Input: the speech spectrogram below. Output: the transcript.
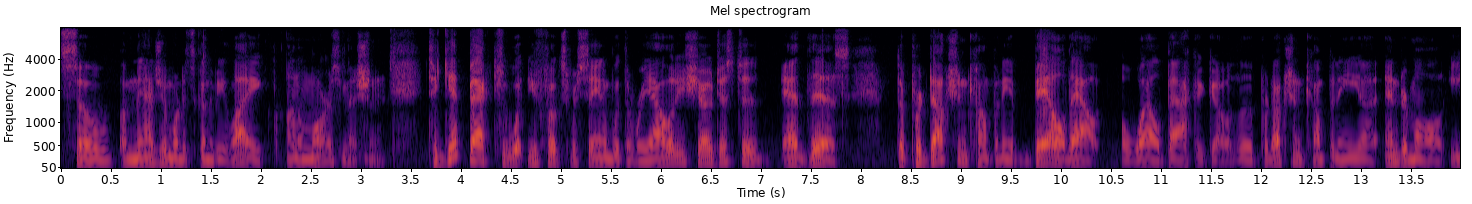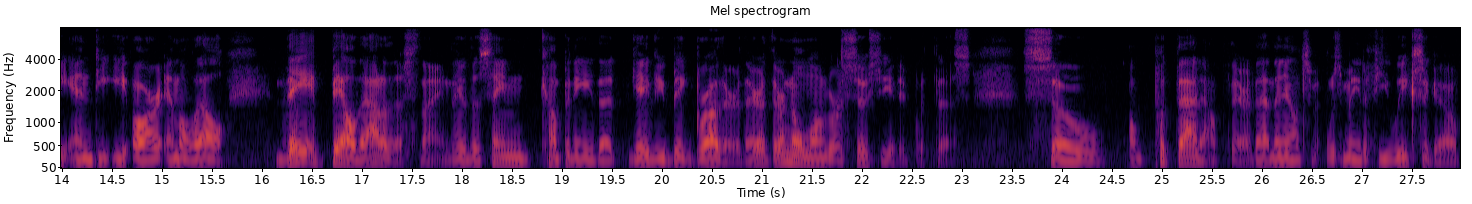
So imagine what it's going to be like on a Mars mission. To get back to what you folks were saying with the reality show, just to add this, the production company bailed out a while back ago. The production company uh, E N D E R M O L, they bailed out of this thing. They're the same company that gave you Big Brother. They're they're no longer associated with this. So I'll put that out there. That announcement was made a few weeks ago.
